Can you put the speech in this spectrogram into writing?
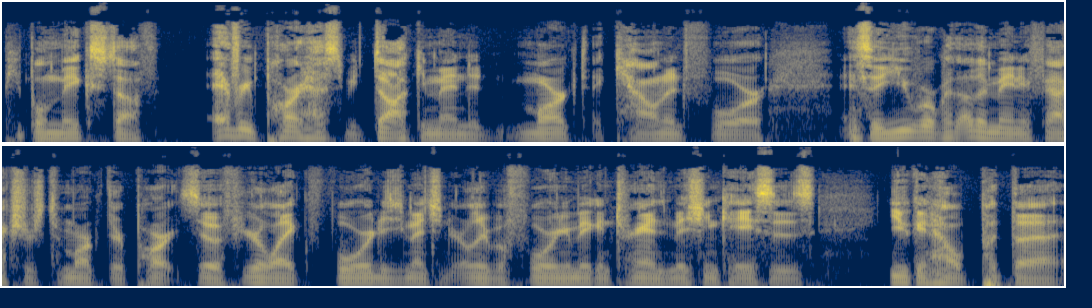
people make stuff, every part has to be documented, marked, accounted for, and so you work with other manufacturers to mark their parts. So if you're like Ford, as you mentioned earlier before, and you're making transmission cases, you can help put the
